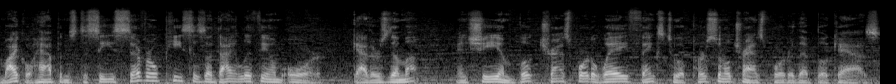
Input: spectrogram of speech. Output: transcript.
Michael happens to see several pieces of dilithium ore, gathers them up, and she and Book transport away thanks to a personal transporter that Book has.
